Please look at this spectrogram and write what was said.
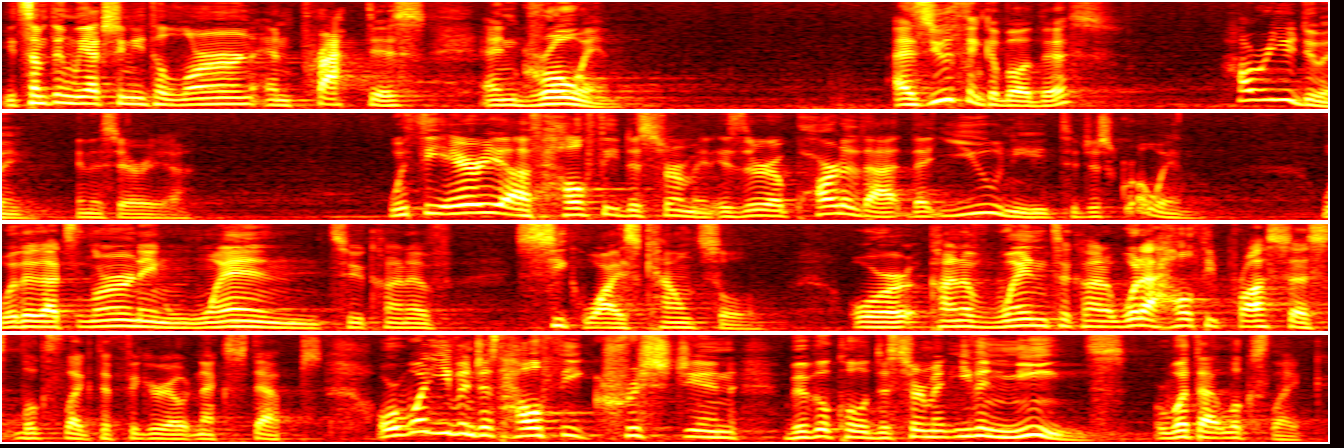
It's something we actually need to learn and practice and grow in. As you think about this, how are you doing in this area? With the area of healthy discernment, is there a part of that that you need to just grow in? Whether that's learning when to kind of seek wise counsel, or kind of when to kind of what a healthy process looks like to figure out next steps, or what even just healthy Christian biblical discernment even means, or what that looks like.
